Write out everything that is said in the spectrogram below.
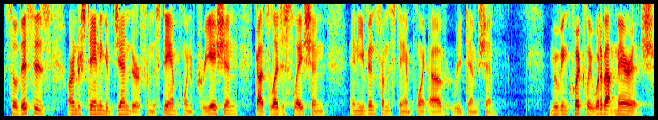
So, this is our understanding of gender from the standpoint of creation, God's legislation, and even from the standpoint of redemption. Moving quickly, what about marriage?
